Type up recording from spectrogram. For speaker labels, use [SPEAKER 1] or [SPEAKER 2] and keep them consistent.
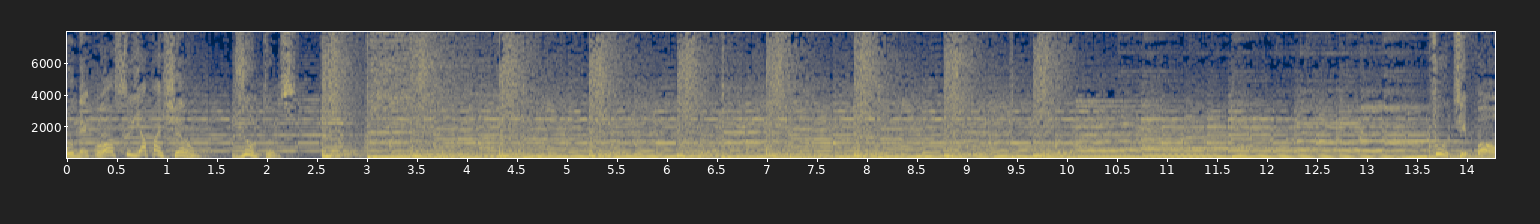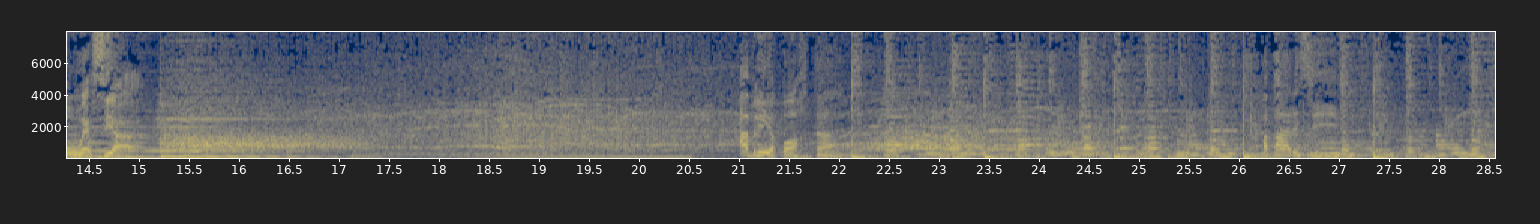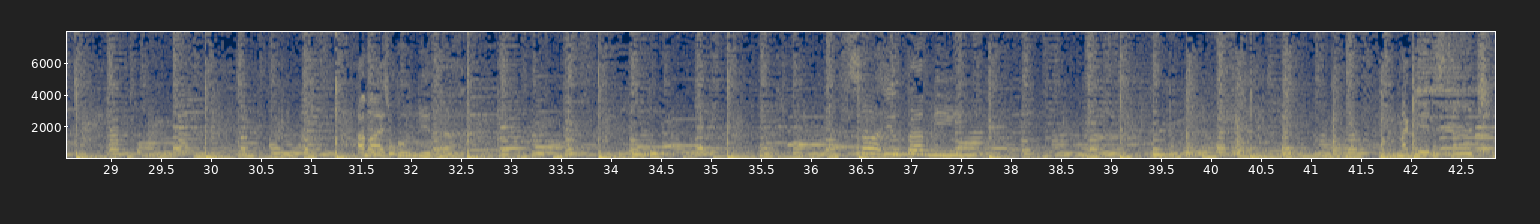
[SPEAKER 1] O negócio e a paixão, juntos. Futebol SA.
[SPEAKER 2] Abri a porta. Apareci. A mais bonita. Sorriu pra mim. Naquele instante.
